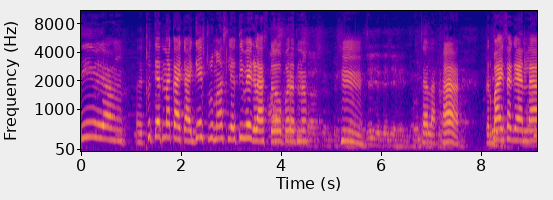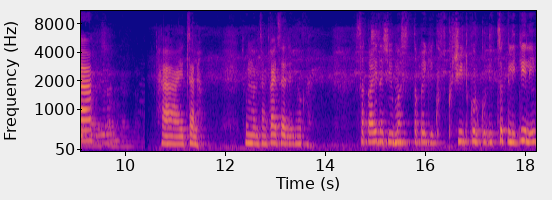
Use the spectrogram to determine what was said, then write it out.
ती ठुत्यात ना काय काय गेस्ट रूम असले ती वेगळं असतं परत ना. हम्म. चला हा. तर बाय सगळ्यांना. हाय चला. सुमन सांग काय चालेल हो का? सकाळी तशी मस्तपैकी खुसखुशीत कुरकुरीत चकली केली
